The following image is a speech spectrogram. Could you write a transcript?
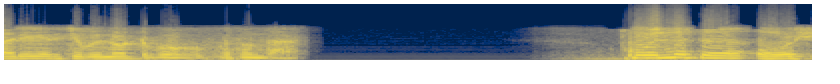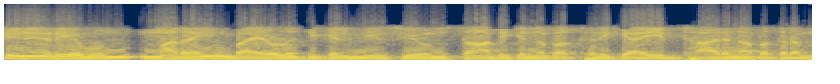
പരിഹരിച്ച് മുന്നോട്ട് പോകും. എന്നതാണ് കൊല്ലത്ത് ഓഷ്യനേറിയവും മറൈൻ ബയോളജിക്കൽ മ്യൂസിയവും സ്ഥാപിക്കുന്ന പദ്ധതിക്കായി ധാരണാപത്രം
